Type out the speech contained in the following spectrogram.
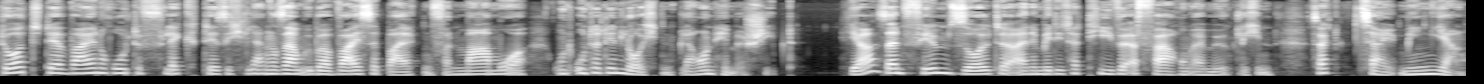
dort der weinrote Fleck, der sich langsam über weiße Balken von Marmor und unter den leuchtend blauen Himmel schiebt. Ja, sein Film sollte eine meditative Erfahrung ermöglichen, sagt Tsai Ming-yang.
